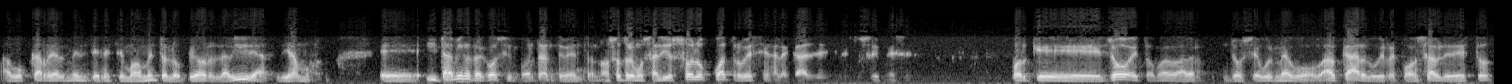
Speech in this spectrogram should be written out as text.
a buscar realmente en este momento lo peor la vida, digamos, eh, y también otra cosa importante, Bento, nosotros hemos salido solo cuatro veces a la calle en estos seis meses, porque yo he tomado, a ver, yo según me hago a cargo y responsable de esto,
